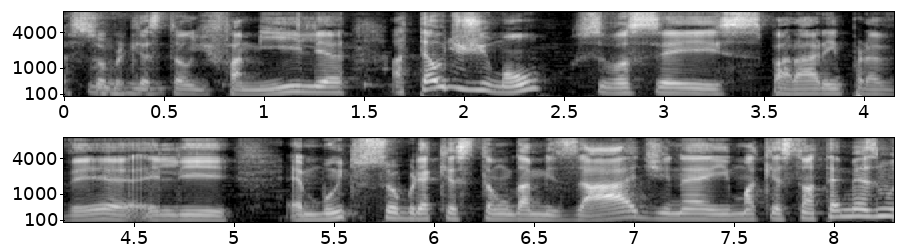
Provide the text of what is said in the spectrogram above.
sobre uhum. questão de família. Até o Digimon, se vocês pararem para ver, ele é muito sobre a questão da amizade, né? E uma questão até mesmo.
